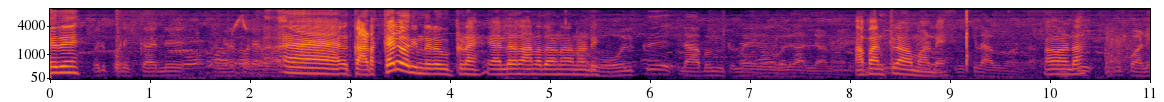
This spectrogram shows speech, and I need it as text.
ഏത്? ഒരു പണിക്കാരന് അങ്ങനെ പറയാം ഏ, കടക്കാര് പറയുന്നുണ്ടല്ലോ വിൽക്കണേ. നല്ല സാധനം അതാണ് പറഞ്ഞാണ്ട് അപ്പൊ എനിക്ക് ലാഭം വേണ്ടേ? ലാഭം വേണ്ട. ആ വേണ്ട. ഇത് പണി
